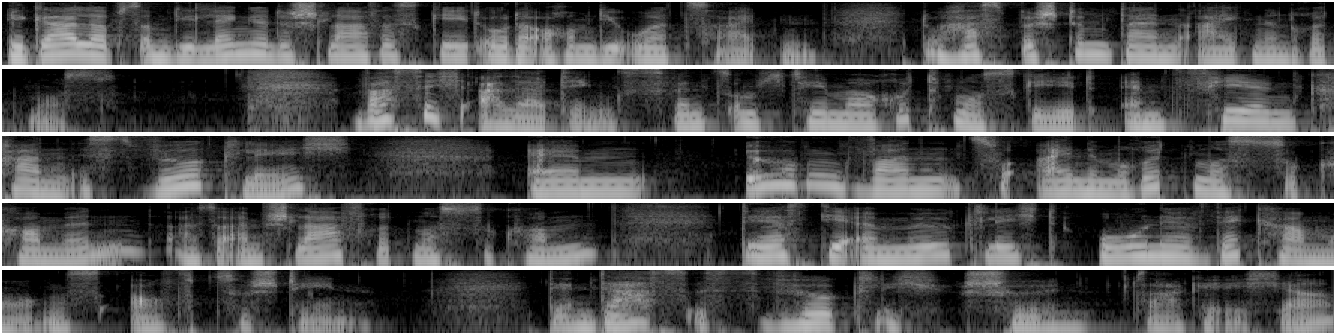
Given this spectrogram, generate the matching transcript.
egal ob es um die Länge des Schlafes geht oder auch um die Uhrzeiten. Du hast bestimmt deinen eigenen Rhythmus. Was ich allerdings, wenn es ums Thema Rhythmus geht, empfehlen kann, ist wirklich ähm, irgendwann zu einem Rhythmus zu kommen, also einem Schlafrhythmus zu kommen, der es dir ermöglicht, ohne Wecker morgens aufzustehen. Denn das ist wirklich schön, sage ich, ja.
